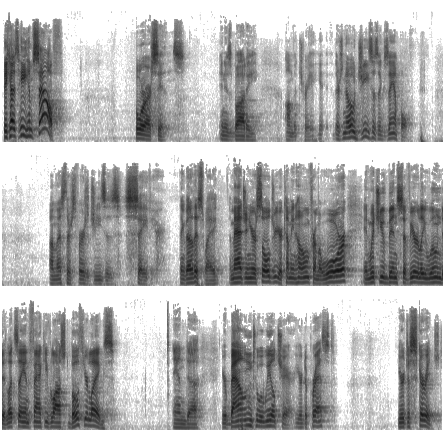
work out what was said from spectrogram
Because he himself bore our sins in his body on the tree. There's no Jesus example unless there's first Jesus Savior. Think about it this way Imagine you're a soldier, you're coming home from a war in which you've been severely wounded. Let's say, in fact, you've lost both your legs and uh, you're bound to a wheelchair. You're depressed, you're discouraged.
